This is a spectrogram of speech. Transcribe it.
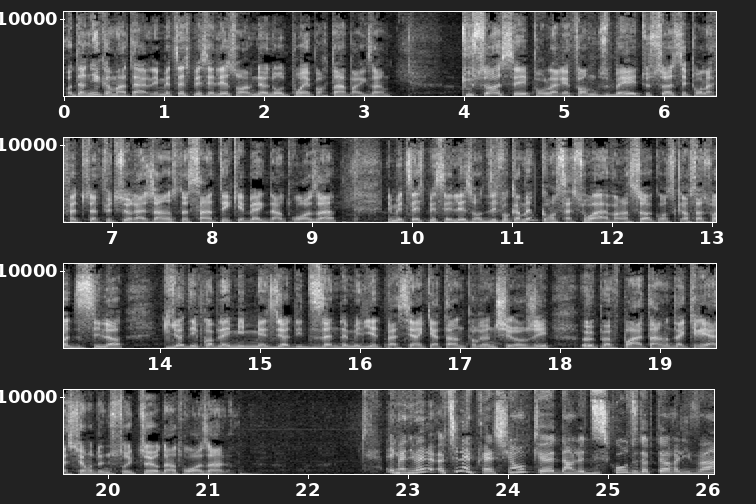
Au dernier commentaire, les médecins spécialistes ont amené un autre point important, par exemple. Tout ça, c'est pour la réforme du B. Tout ça, c'est pour la, future agence de Santé Québec dans trois ans. Les médecins spécialistes ont dit, il faut quand même qu'on s'assoie avant ça, qu'on s'assoie d'ici là. Il y a des problèmes immédiats, des dizaines de milliers de patients qui attendent pour une chirurgie. Eux peuvent pas attendre la création d'une structure dans trois ans. Emmanuel, as-tu l'impression que dans le discours du docteur Oliva,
